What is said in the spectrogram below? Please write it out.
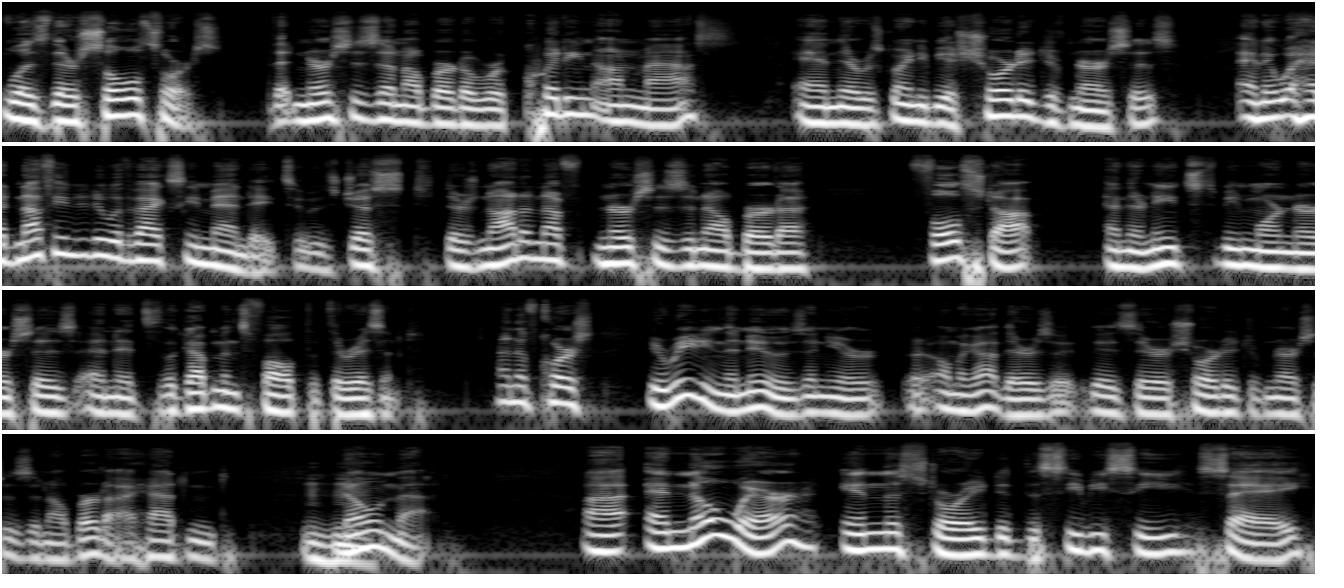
was their sole source that nurses in Alberta were quitting en masse, and there was going to be a shortage of nurses. And it had nothing to do with vaccine mandates. It was just there's not enough nurses in Alberta, full stop and there needs to be more nurses and it's the government's fault that there isn't and of course you're reading the news and you're oh my god there's a is there a shortage of nurses in alberta i hadn't Mhm. known that uh, and nowhere in the story did the cbc say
